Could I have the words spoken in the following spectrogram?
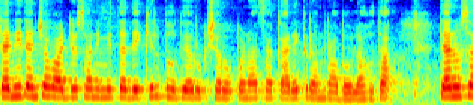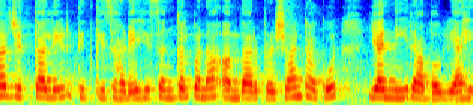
त्यांनी त्यांच्या वाढदिवसानिमित्त देखील भव्य वृक्षारोपणाचा कार्यक्रम राबवला होता. त्यानुसार जितका लीड तितकी झाडे ही संकल्पना आमदार प्रशांत ठाकूर यांनी राबवली आहे.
